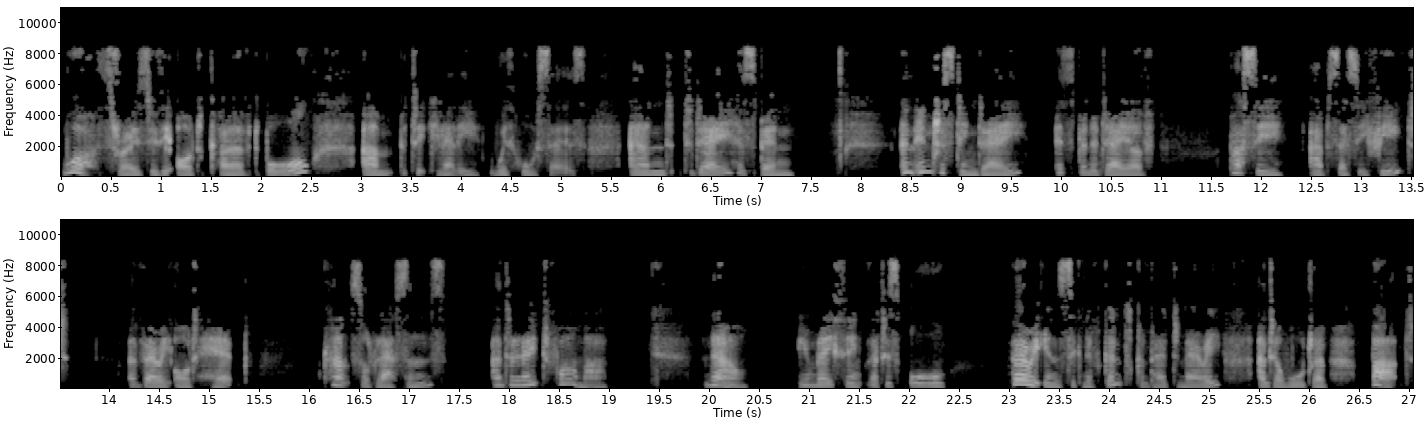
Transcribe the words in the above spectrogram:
whoa, throws you the odd curved ball, um, particularly with horses. And today has been an interesting day. It's been a day of pussy abscessy feet, a very odd hip, cancelled lessons, and a late farmer. Now, you may think that is all very insignificant compared to Mary and her wardrobe, but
